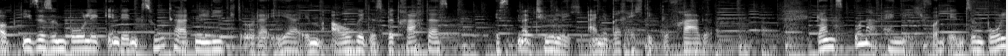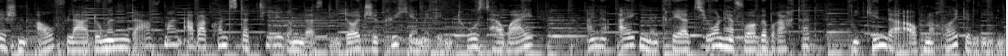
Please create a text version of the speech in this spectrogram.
Ob diese Symbolik in den Zutaten liegt oder eher im Auge des Betrachters, ist natürlich eine berechtigte Frage. Ganz unabhängig von den symbolischen Aufladungen darf man aber konstatieren, dass die deutsche Küche mit dem Toast Hawaii eine eigene Kreation hervorgebracht hat, die Kinder auch noch heute lieben.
